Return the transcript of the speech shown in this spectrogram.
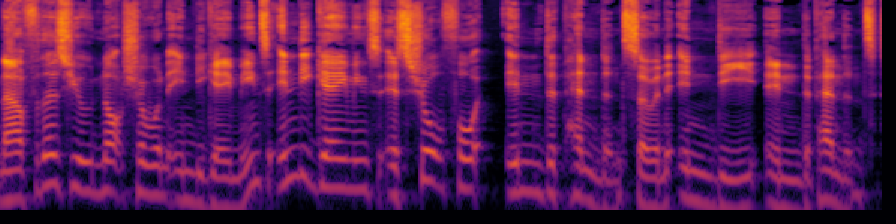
Now, for those of you not sure what an indie game means, indie gaming is short for independent, so an indie independent.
